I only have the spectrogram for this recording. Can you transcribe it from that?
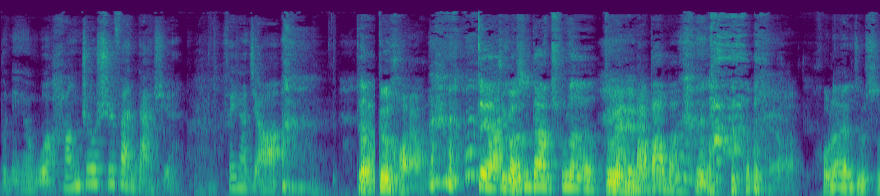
不那个？我杭州师范大学，非常骄傲。对，更好呀。对啊，这个师大出了对马马爸爸，对吧？哎呀，后来就是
